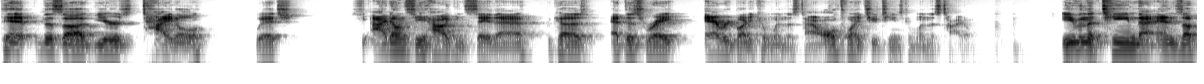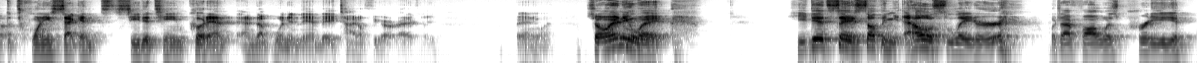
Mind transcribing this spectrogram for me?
this uh, year's title, which he, I don't see how he can say that because at this rate, everybody can win this title. All 22 teams can win this title. Even the team that ends up the 22nd seeded team could end, end up winning the NBA title theoretically. But anyway, so anyway, he did say something else later, which I thought was pretty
